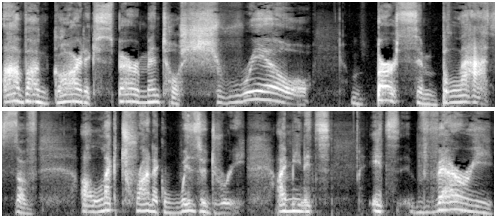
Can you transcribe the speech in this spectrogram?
avant-garde, experimental, shrill bursts and blasts of electronic wizardry. I mean, it's it's very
